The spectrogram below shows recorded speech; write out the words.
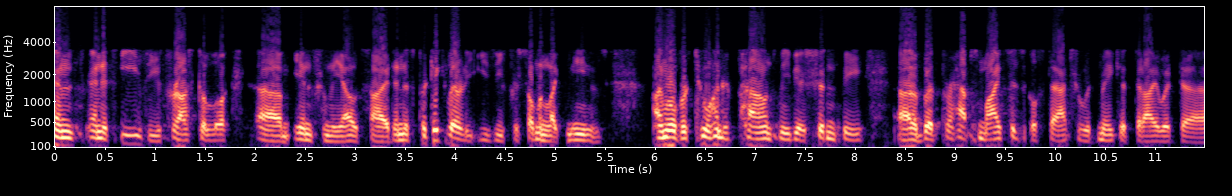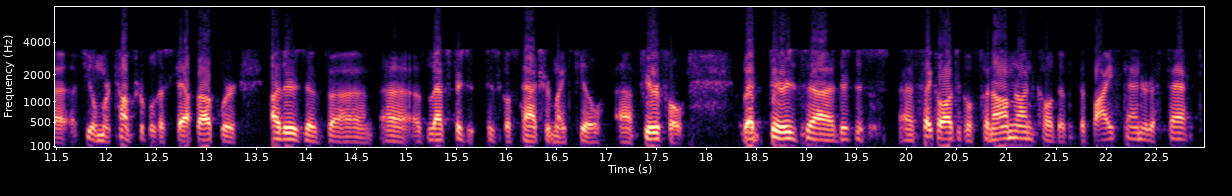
and and it's easy for us to look um, in from the outside, and it's particularly easy for someone like me who's I'm over 200 pounds. Maybe I shouldn't be, uh, but perhaps my physical stature would make it that I would uh, feel more comfortable to step up, where others of uh, uh, of less physical stature might feel uh, fearful. But there's uh, there's this uh, psychological phenomenon called the, the bystander effect,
